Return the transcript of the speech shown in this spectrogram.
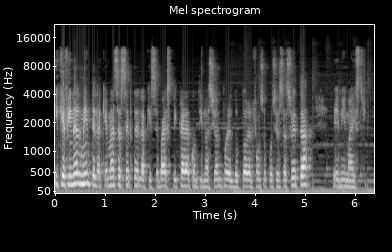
y que finalmente la que más acepta es la que se va a explicar a continuación por el doctor Alfonso Cosío Zazueta, eh, mi maestro.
